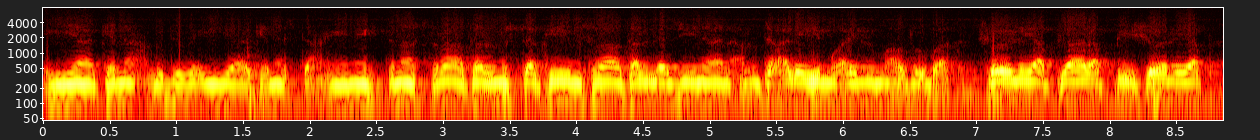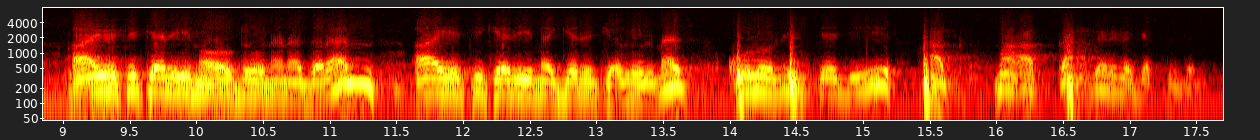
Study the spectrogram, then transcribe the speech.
Na'budu ve iyyâke nesta'in ihtina sıratel müstakim sıratel lezîne en'amte aleyhim gayril mağduba şöyle yap ya Rabbi şöyle yap ayeti kerime olduğuna nazaran ayeti kerime geri çevrilmez kulun istediği hak muhakkak verilecektir demek.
